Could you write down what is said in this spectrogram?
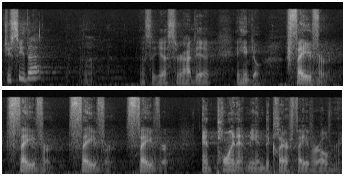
did you see that? I said, yes, sir, I did. And he'd go, favor, favor, favor, favor, and point at me and declare favor over me.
